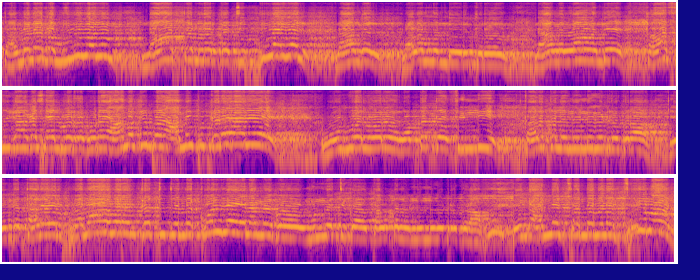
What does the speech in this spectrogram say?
தமிழகம் முழுவதும் நாத்தமிழர் கட்சி பிள்ளைகள் நாங்கள் வளம் கொண்டு இருக்கிறோம். நாங்கள்லாம் வந்து காசுக்காக செயல்படுற கூட அமைப்பு அமைப்பு கிடையாது. ஒவ்வொருவரும் ரத்தத்தை சிந்தி களத்துல நின்றுகிட்டு இருக்கிறோம். எங்க தலைவர் பிரபாகரன் கத்து சொன்ன கொள்கையை நாங்க இப்ப முன் வச்சு க- களத்துல நின்றுகிட்டு இருக்கிறோம். எங்க அண்ணன் சொந்தமிழர் சீமான்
